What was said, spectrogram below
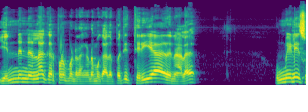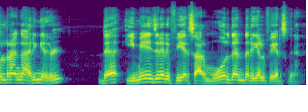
என்னென்னலாம் கற்பனை பண்ணுறாங்க நமக்கு அதை பற்றி தெரியாததுனால உண்மையிலே சொல்கிறாங்க அறிஞர்கள் the imaginary fears are more than the real ஃபியர்ஸுங்கிறாங்க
